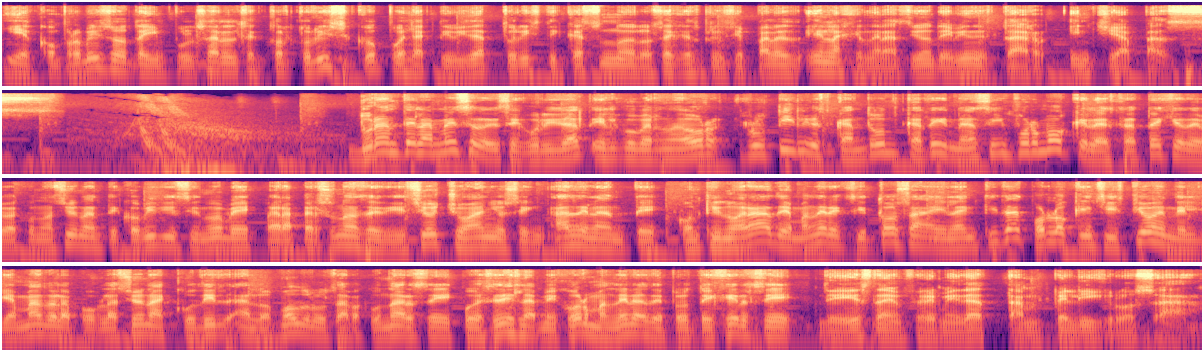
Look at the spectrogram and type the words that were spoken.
y el compromiso de impulsar el sector turístico, pues la actividad turística es uno de los ejes principales en la generación de bienestar en Chiapas. Durante la mesa de seguridad, el gobernador Rutilio Escandón Cadenas informó que la estrategia de vacunación ante COVID-19 para personas de 18 años en adelante continuará de manera exitosa en la entidad, por lo que insistió en el llamado a la población a acudir a los módulos a vacunarse, pues es la mejor manera de protegerse de esta enfermedad tan peligrosa.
